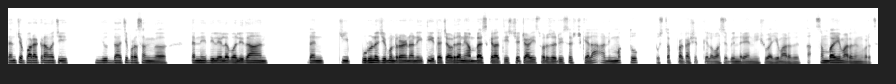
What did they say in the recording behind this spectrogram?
त्यांच्या पराक्रमाची, युद्धाचे प्रसंग, त्यांनी दिलेलं बलिदान, त्यांची पूर्ण जीवन रणनीती त्याच्यावर त्यांनी अभ्यास केला. 30 ते 40 वर्ष रिसर्च केला आणि मग तो पुस्तक प्रकाशित केलं वासी बेंद्रे यांनी शिवाजी महाराज संभाजी महाराजांवरचं.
